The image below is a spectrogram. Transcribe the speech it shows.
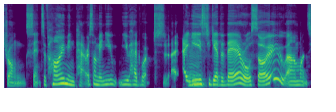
strong sense of home in Paris. I mean, you you had what eight mm. years together there or so um, once.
